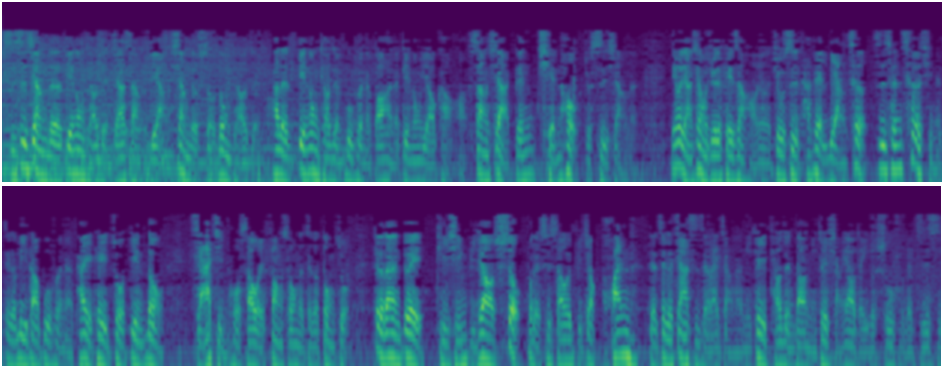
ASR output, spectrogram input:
十四项的电动调整加上两项的手动调整。它的电动调整部分呢，包含了电动腰靠啊，上下跟前后就四项了。另外两项我觉得非常好用的，就是它在两侧支撑侧倾的这个力道部分呢，它也可以做电动夹紧或稍微放松的这个动作。这个当然对体型比较瘦或者是稍微比较宽的这个驾驶者来讲呢，你可以调整到你最想要的一个舒服的姿势。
